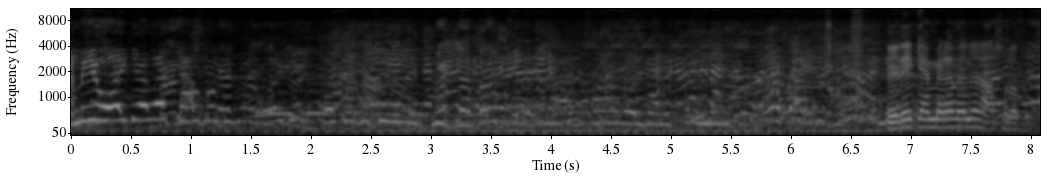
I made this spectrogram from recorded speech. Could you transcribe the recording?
আমি ওই খেয়াল ক্যামেরাম্যানের আসলত্ব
